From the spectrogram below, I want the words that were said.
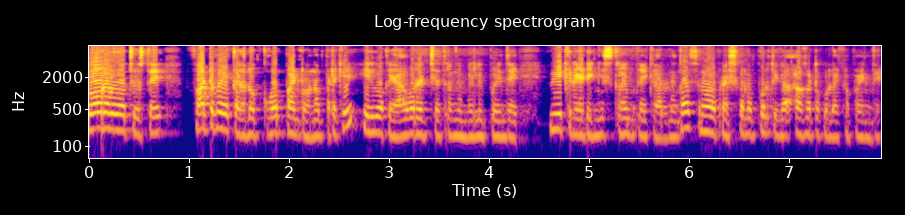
ఓవరాల్గా చూస్తే ఫార్టీ ఫైవ్ కథలో కోర్ పాయింట్ ఉన్నప్పటికీ ఇది ఒక యావరేజ్ చిత్రంగా మిగిలిపోయింది. వీక్ రేటింగ్ స్క్రీన్ ప్లే కారణంగా సినిమా ప్రేక్షకులు పూర్తిగా ఆకట్టుకోలేకపోయింది.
